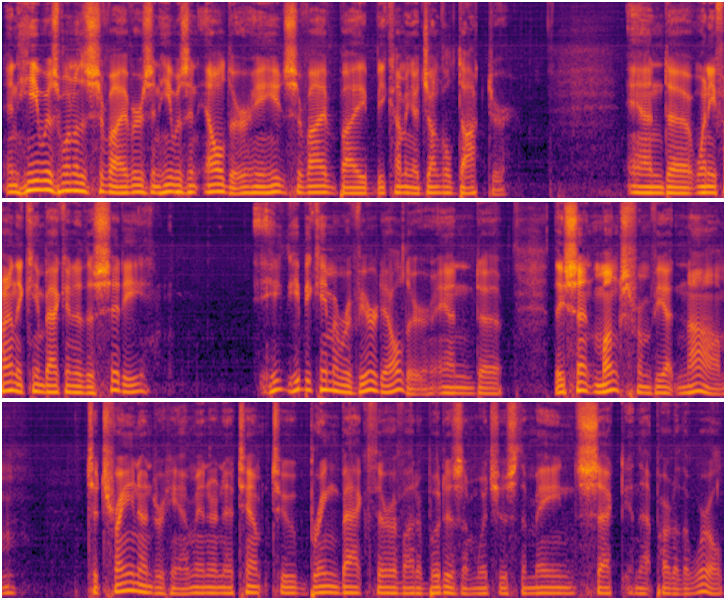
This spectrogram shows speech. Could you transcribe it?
And he was one of the survivors, and he was an elder. He, he'd survived by becoming a jungle doctor. And uh, when he finally came back into the city, he, he became a revered elder. And uh, they sent monks from Vietnam to train under him in an attempt to bring back Theravada Buddhism, which is the main sect in that part of the world.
